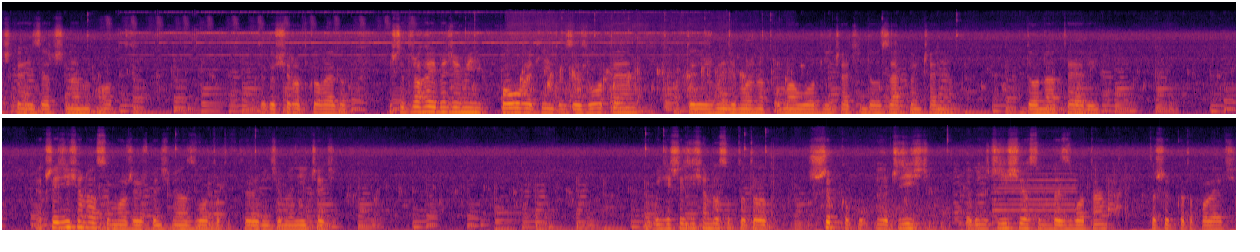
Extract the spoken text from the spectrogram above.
I zaczynamy od tego środkowego. Jeszcze trochę i będziemy mieli połowę klientów ze złotem, a wtedy już będzie można pomału odliczać do zakończenia donaterii. Jak 60 osób może już będzie miało złoto, to wtedy będziemy liczyć. Jak będzie 60 osób, to to szybko, pu- e, 30. Jak będzie 30 osób bez złota, to szybko to poleci.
